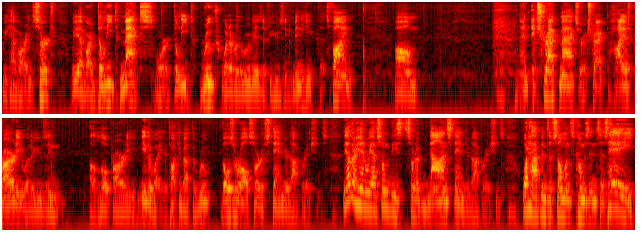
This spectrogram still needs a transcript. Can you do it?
We have our insert, we have our delete max or delete root, whatever the root is. If you're using a min heap, that's fine. Um, and extract max or extract highest priority, whether using a low priority, either way, you're talking about the root. Those are all sort of standard operations. On the other hand, we have some of these sort of non-standard operations. What happens if someone comes in and says, hey,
